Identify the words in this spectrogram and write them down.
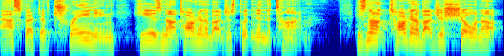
aspect of training he is not talking about just putting in the time. He's not talking about just showing up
